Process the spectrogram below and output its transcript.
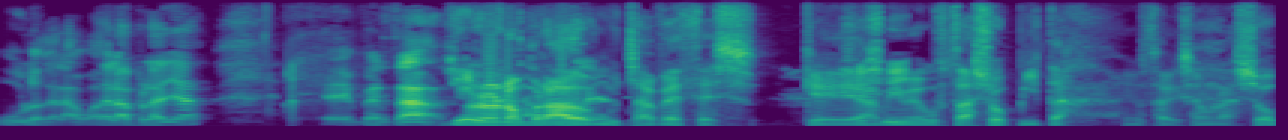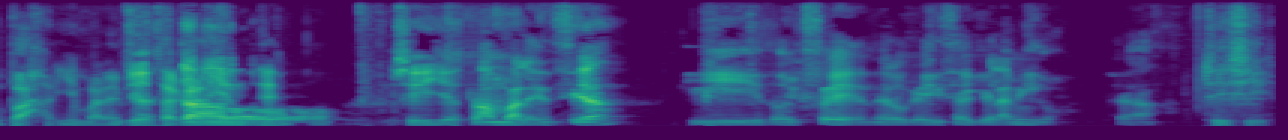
Uh, lo del agua de la playa, es verdad. Yo lo he nombrado muchas veces, que a mí me gusta sopita, me gusta que sea una sopa y en Valencia está caliente. Sí, yo he estado en Valencia y doy fe de lo que dice aquí el amigo. O sea, sí, sí.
